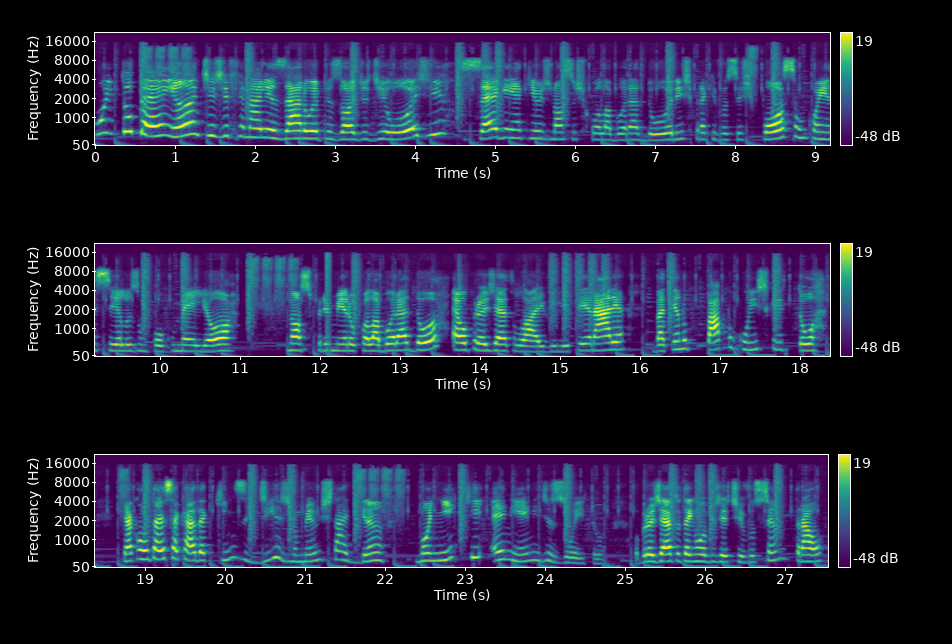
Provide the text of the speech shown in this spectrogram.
Muito bem, antes de finalizar o episódio de hoje, seguem aqui os nossos colaboradores para que vocês possam conhecê-los um pouco melhor. Nosso primeiro colaborador é o projeto Live Literária, batendo papo com escritor que acontece a cada 15 dias no meu Instagram, MoniqueMM18. O projeto tem um objetivo central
